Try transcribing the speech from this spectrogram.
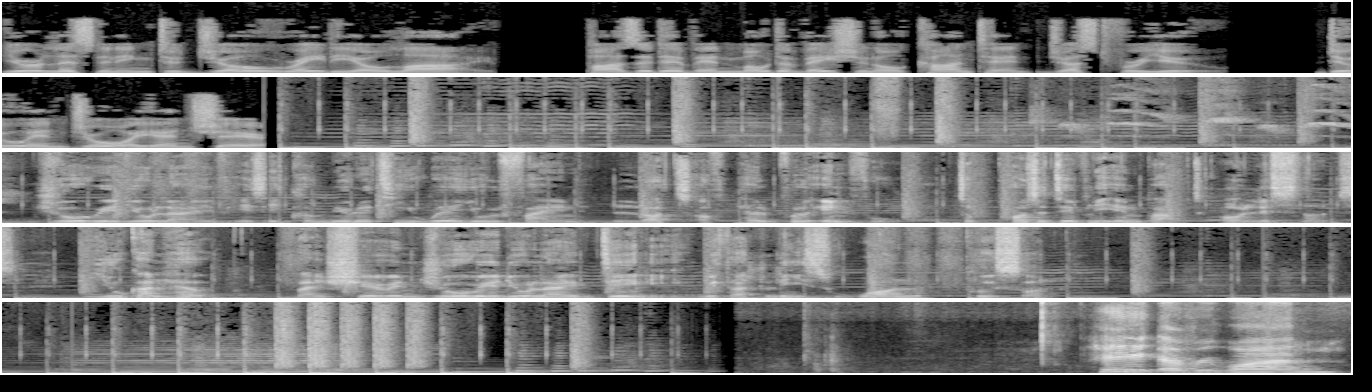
You're listening to Joe Radio Live. Positive and motivational content just for you. Do enjoy and share. Joe Radio Live is a community where you'll find lots of helpful info to positively impact our listeners. You can help by sharing Joe Radio Live daily with at least one person. Hey everyone.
